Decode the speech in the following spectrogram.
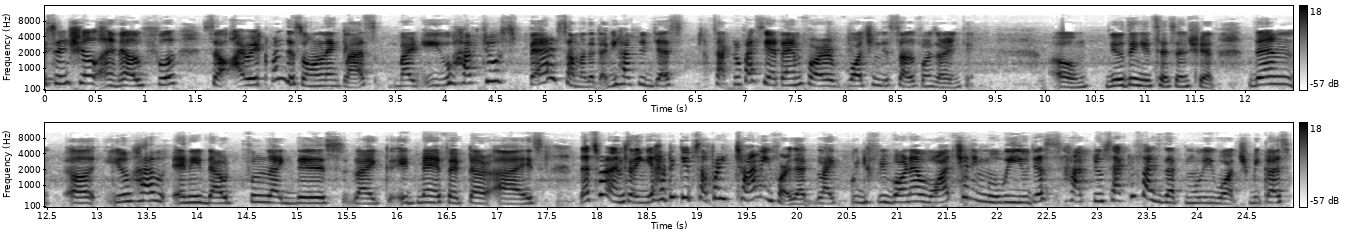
essential and helpful. So i recommend this online class but you have to spare some of the time. You have to just sacrifice your time for watching the cell phones or anything um you think it's essential. Then uh, you have any doubtful like this like it may affect our eyes? That's what i'm saying. You have to keep separate timing for that. Like if you wanna watch any movie you just have to sacrifice that movie watch because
